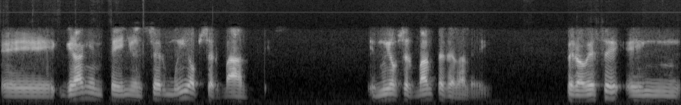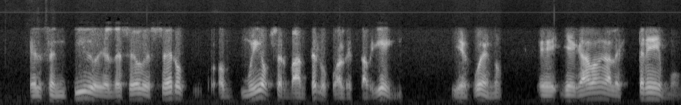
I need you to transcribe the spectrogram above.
eh, gran empeño en ser muy observantes y muy observantes de la ley pero a veces en el sentido y el deseo de ser muy observantes, lo cual está bien y es bueno, eh, llegaban al extremo.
